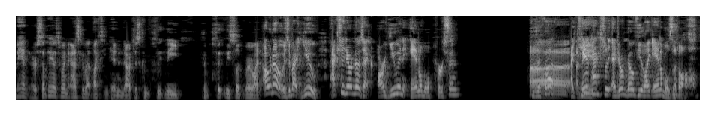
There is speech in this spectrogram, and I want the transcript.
man, there was something I was going to ask about Lexington, and now it just completely, completely slipped my mind. Oh no, it was about you. I actually don't know, Zach. Are you an animal person? Because I Uh, thought I can't mean, actually. I don't know if you like animals at all.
